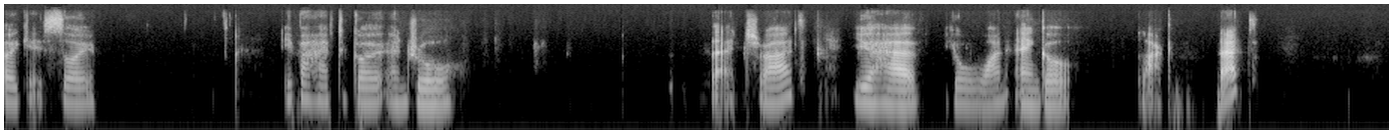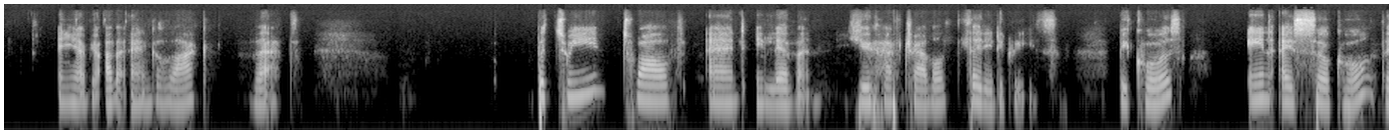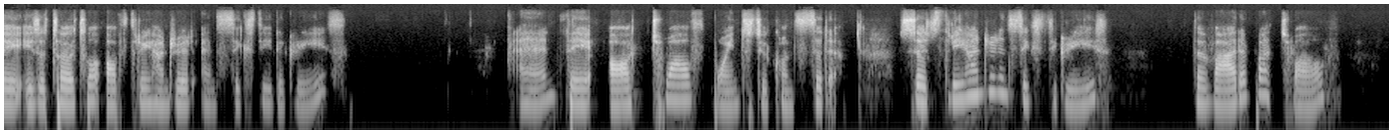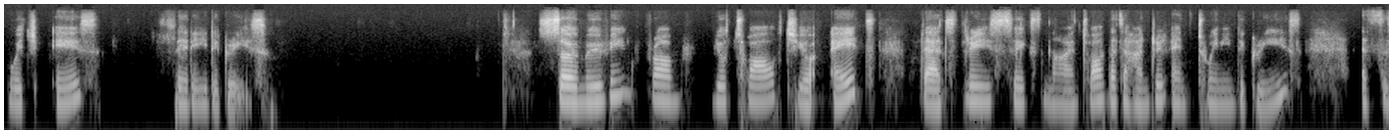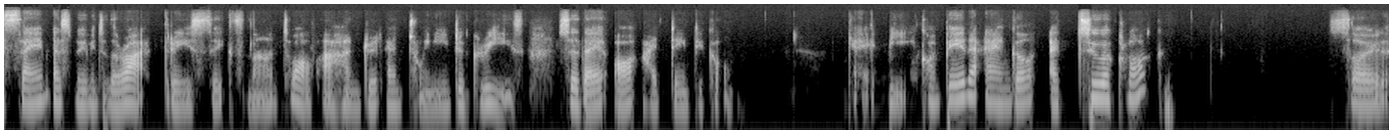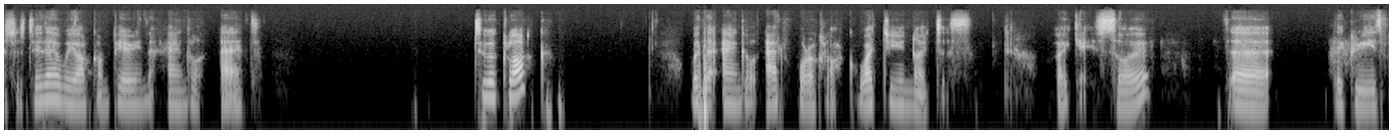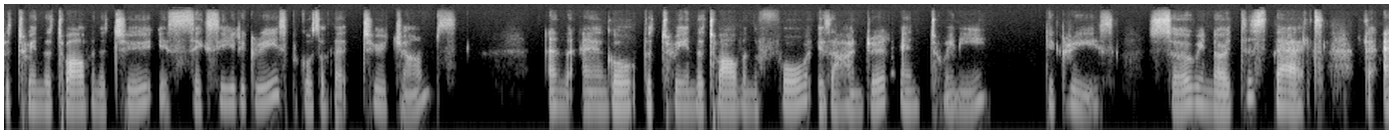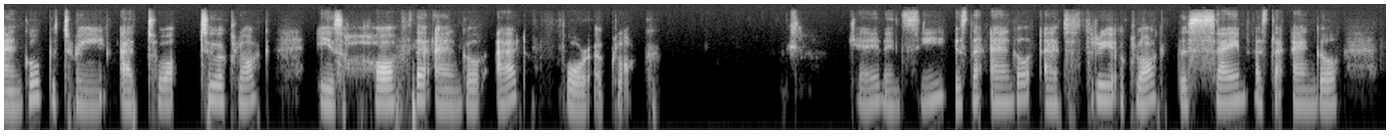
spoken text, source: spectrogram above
Okay, so if I have to go and draw that, right? You have your one angle like that and you have your other angle like that. Between 12 and 11, you have traveled 30 degrees because in a circle, there is a total of 360 degrees and there are 12 points to consider. So it's 360 degrees divided by 12, which is 30 degrees. So moving from your 12 to your 8, that's 3, 6, 9, 12. That's 120 degrees. It's the same as moving to the right, 3, 6, 9, 12, 120 degrees. So they are identical. Okay, B, compare the angle at 2 o'clock. So let's just do that. We are comparing the angle at 2 o'clock with the angle at 4 o'clock. What do you notice? Okay, so the degrees between the 12 and the 2 is 60 degrees because of that two jumps. And the angle between the 12 and the 4 is 120 degrees. So we notice that the angle between at 12, 2 o'clock is half the angle at 4 o'clock. Okay, then C is the angle at 3 o'clock the same as the angle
